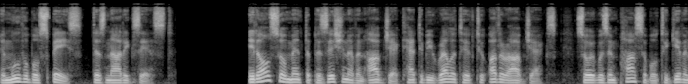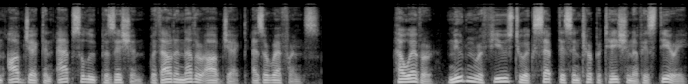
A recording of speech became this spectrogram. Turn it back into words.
immovable space does not exist. It also meant the position of an object had to be relative to other objects, so it was impossible to give an object an absolute position without another object as a reference. However, Newton refused to accept this interpretation of his theory,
